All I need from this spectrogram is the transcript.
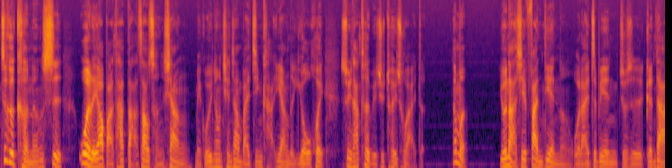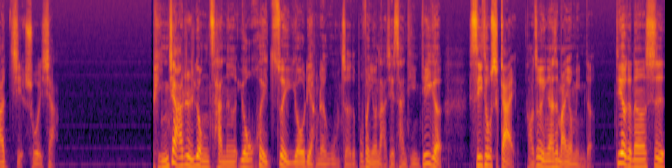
这个可能是为了要把它打造成像美国运通千帐白金卡一样的优惠，所以它特别去推出来的。那么有哪些饭店呢？我来这边就是跟大家解说一下，平假日用餐呢，优惠最优两人五折的部分有哪些餐厅？第一个 C Two Sky，好，这个应该是蛮有名的。第二个呢是。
